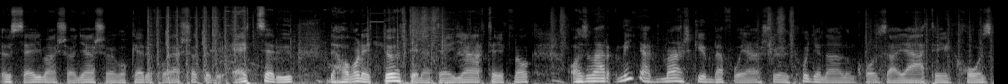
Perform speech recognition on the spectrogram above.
össze egymással a nyersanyagok, erőforrás, stb. Egyszerű, de ha van egy története egy játéknak, az már mindjárt másképp befolyásolja, hogy hogyan állunk hozzá a játékhoz,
